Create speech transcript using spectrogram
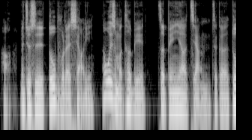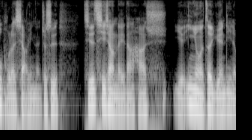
好，那就是多普的效应。那为什么特别这边要讲这个多普的效应呢？就是其实气象雷达它也应用了这原理呢，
